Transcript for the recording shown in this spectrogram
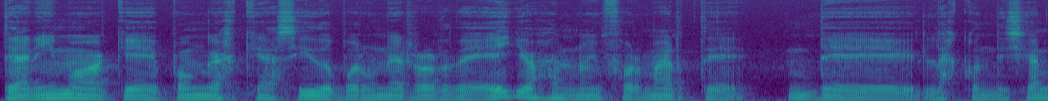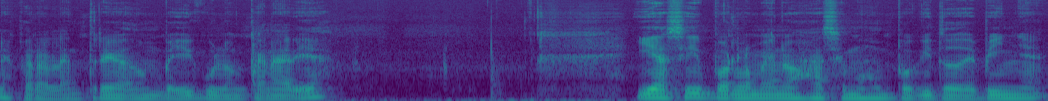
te animo a que pongas que ha sido por un error de ellos al no informarte de las condiciones para la entrega de un vehículo en Canarias. Y así por lo menos hacemos un poquito de piña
